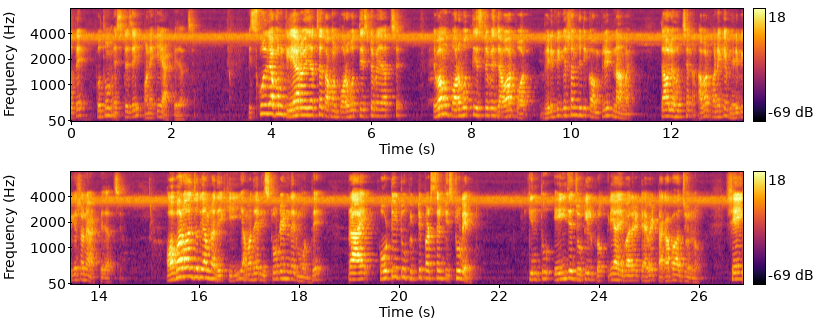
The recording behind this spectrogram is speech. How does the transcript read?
হতে প্রথম স্টেজেই অনেকেই আটকে যাচ্ছে। স্কুল যখন ক্লিয়ার হয়ে যাচ্ছে, তখন পরবর্তী স্টেপে যাচ্ছে এবং পরবর্তী স্টেপে যাওয়ার পর ভেরিফিকেশন যদি কমপ্লিট না হয়, তাহলে হচ্ছে না, আবার অনেকে ভেরিফিকেশনে আটকে যাচ্ছে। ওভারঅল যদি আমরা দেখি, আমাদের স্টুডেন্টদের মধ্যে প্রায় forty to fifty percent student কিন্তু এই যে জটিল প্রক্রিয়া এবারে ট্যাবের টাকা পাওয়ার জন্য সেই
